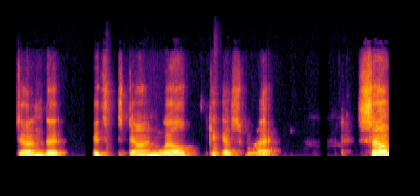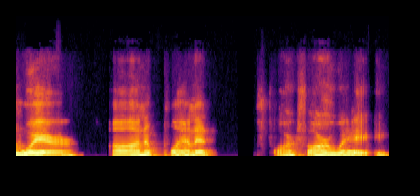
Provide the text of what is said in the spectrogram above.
done, that it's done. Well, guess what? Somewhere on a planet far, far away,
